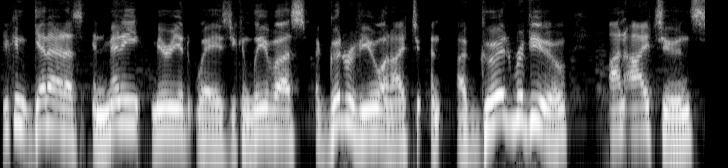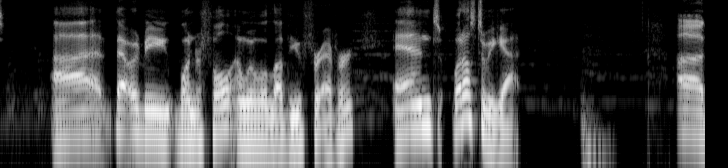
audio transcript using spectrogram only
You can get at us in many myriad ways. You can leave us a good review on iTunes, a good review on iTunes. Uh, that would be wonderful, and we will love you forever. And what else do we got? Uh,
